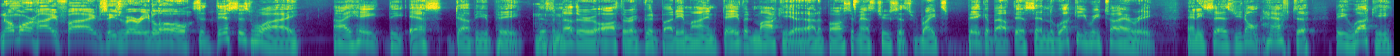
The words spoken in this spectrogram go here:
no more high fives. He's very low. So this is why I hate the SWP. There's mm-hmm. another author, a good buddy of mine, David Macchia out of Boston, Massachusetts, writes big about this in The Lucky Retiree. And he says you don't have to be lucky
